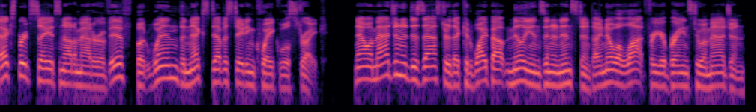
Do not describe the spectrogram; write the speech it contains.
Experts say it's not a matter of if, but when the next devastating quake will strike. Now imagine a disaster that could wipe out millions in an instant. I know a lot for your brains to imagine.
